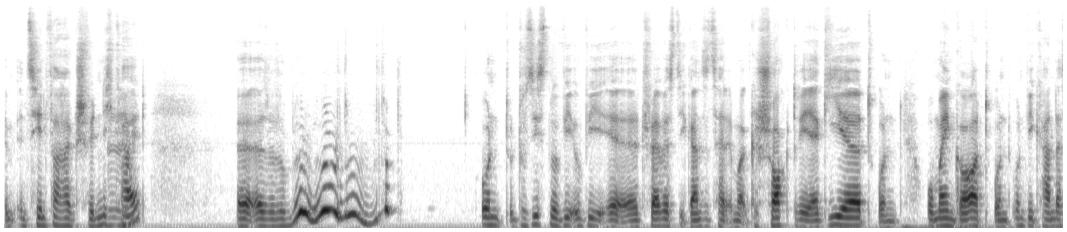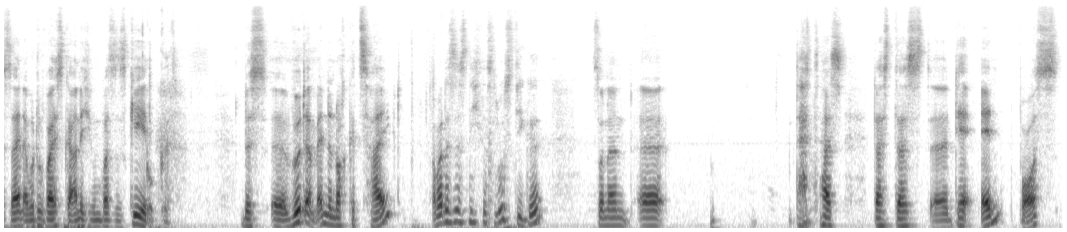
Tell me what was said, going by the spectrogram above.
In, in zehnfacher Geschwindigkeit. Mhm. Äh, also so und du siehst nur, wie irgendwie äh, Travis die ganze Zeit immer geschockt reagiert und oh mein Gott und, und wie kann das sein, aber du weißt gar nicht, um was es geht. Oh das äh, wird am Ende noch gezeigt, aber das ist nicht das Lustige, sondern äh, dass, dass, dass äh, der Endboss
